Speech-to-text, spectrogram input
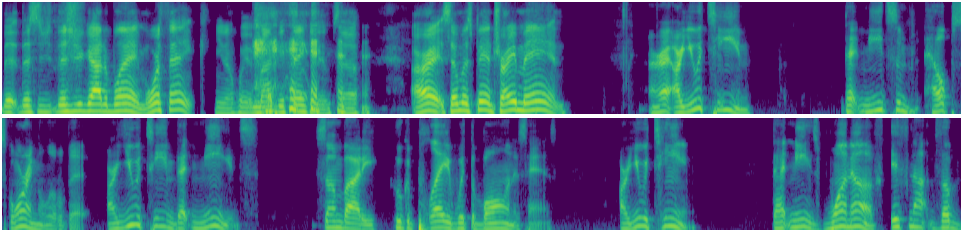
th- this is this is your guy to blame or thank. You know, we might be thanking him. So, all right, someone's been Tre Mann. All right, are you a team that needs some help scoring a little bit? Are you a team that needs somebody who could play with the ball in his hands? Are you a team that needs one of, if not the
